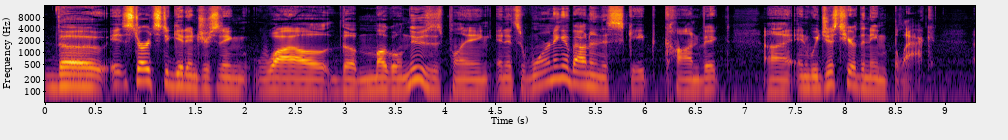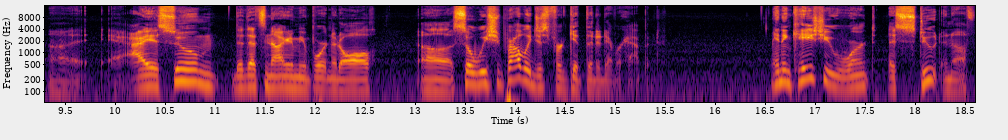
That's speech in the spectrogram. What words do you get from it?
the it starts to get interesting while the Muggle news is playing, and it's warning about an escaped convict, uh, and we just hear the name Black. Uh, I assume that that's not going to be important at all. Uh, so we should probably just forget that it ever happened. And in case you weren't astute enough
